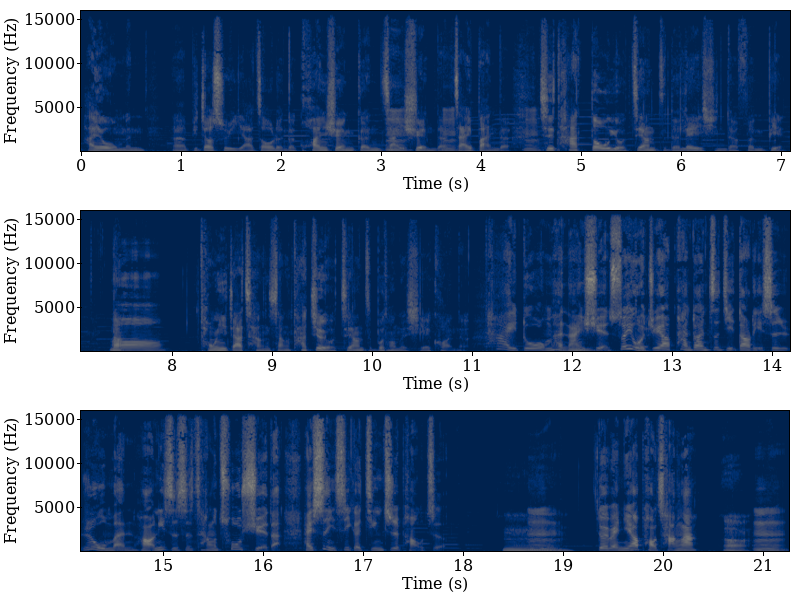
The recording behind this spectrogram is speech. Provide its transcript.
还有我们呃比较属于亚洲人的宽楦跟窄楦的窄版的，其实它都有这样子的类型的分辨。那同一家厂商，它就有这样子不同的鞋款了。太多，我们很难选，嗯、所以我觉得要判断自己到底是入门哈，你只是常初学的，还是你是一个精致跑者？嗯，嗯，对呗，你要跑长啊。嗯嗯，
